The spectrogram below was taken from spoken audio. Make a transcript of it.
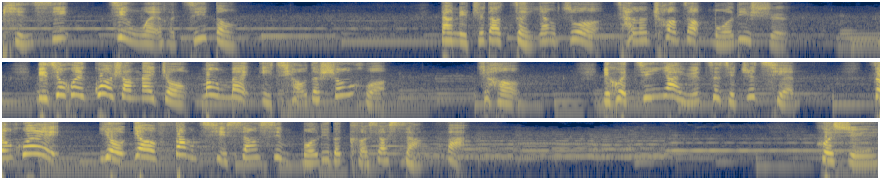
平息。敬畏和激动。当你知道怎样做才能创造魔力时，你就会过上那种梦寐以求的生活。之后，你会惊讶于自己之前怎会有要放弃相信魔力的可笑想法。或许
